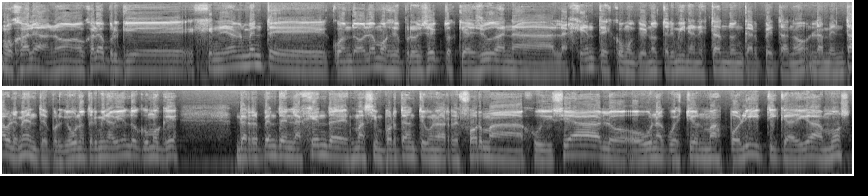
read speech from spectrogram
Ojalá, ¿no? Ojalá porque generalmente cuando hablamos de proyectos que ayudan a la gente es como que no terminan estando en carpeta, ¿no? Lamentablemente, porque uno termina viendo como que de repente en la agenda es más importante una reforma judicial o, una cuestión más política, digamos,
